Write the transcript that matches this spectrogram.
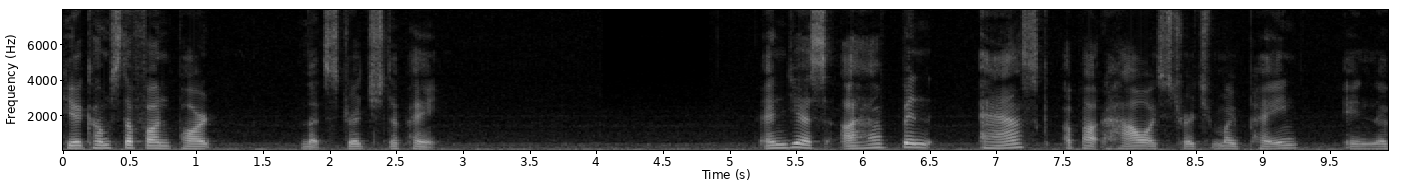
Here comes the fun part. Let's stretch the paint. And yes, I have been asked about how I stretch my paint in a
